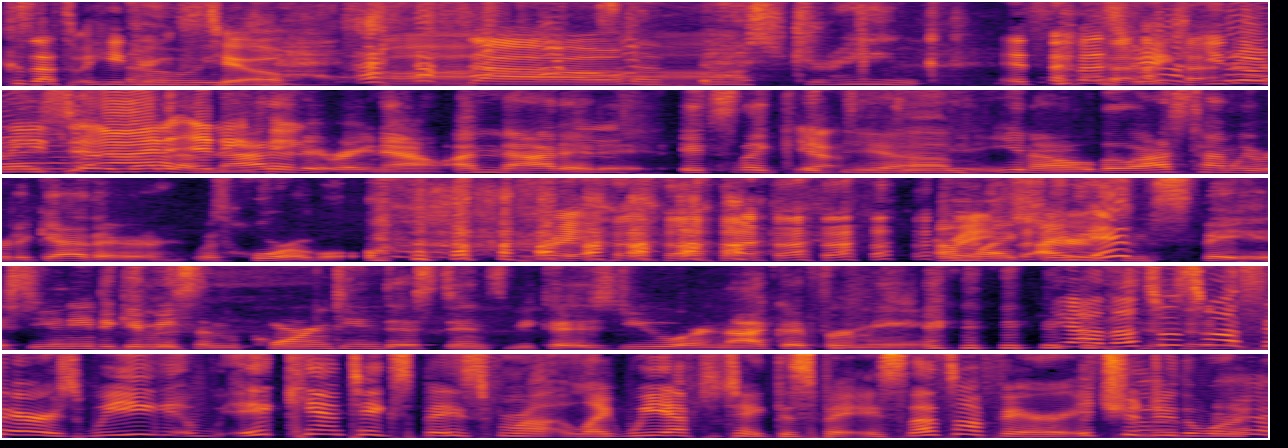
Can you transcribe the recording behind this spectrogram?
Because that's what he drinks oh, too. yes. So the best drink. it's the best drink. You don't And need to add God, I'm anything. mad at it right now. I'm mad at it. It's like Yeah. it's, Yeah. you know, the last time we were together was horrible. Right. I'm Right, like, I need some space. You need to give me some quarantine distance because you are not good for me. yeah, that's what's not fair. Is we it can't take space from uh, like we have to take the space. That's not fair. It should do the work Yeah.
